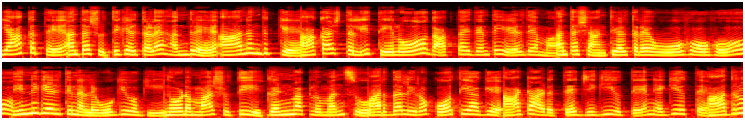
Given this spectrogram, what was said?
ಯಾಕತ್ತೆ? ಅಂತ ಶ್ರುತಿ ಕೇಳ್ತಾಳೆ, ಅಂದ್ರೆ ಆನಂದಕ್ಕೆ ಆಕಾಶದಲ್ಲಿ ತೇಲೋಗ್ ಆಗ್ತಾ ಇದೆ ಅಂತ ಹೇಳ್ದೆ ಅಮ್ಮ. ಅಂತ ಶಾಂತಿ ಹೇಳ್ತಾರೆ ಓಹೋಹೋ ನಿನ್ಗೆ ಹೇಳ್ತೀನಲ್ಲೇ, ಹೋಗಿ ಹೋಗಿ. ನೋಡಮ್ಮ ಶ್ರುತಿ ಗಂಡ್ ಮಕ್ಳು ಮನ್ಸು ಮರದಲ್ಲಿರೋ ಕೋತಿಯಾಗೆ ಆಟ ಆಡುತ್ತೆ, ಜಿಗಿಯುತ್ತೆ, ನೆಗಿಯುತ್ತೆ. ಆದ್ರೂ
